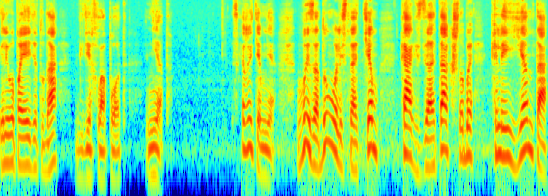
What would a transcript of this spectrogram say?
Или вы поедете туда, где хлопот нет? Скажите мне, вы задумывались над тем, как сделать так, чтобы клиента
